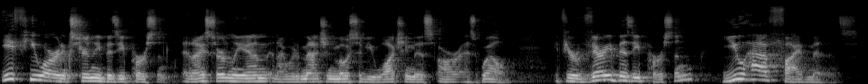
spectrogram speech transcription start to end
If you are an extremely busy person, and I certainly am, and I would imagine most of you watching this are as well, if you're a very busy person, you have five minutes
